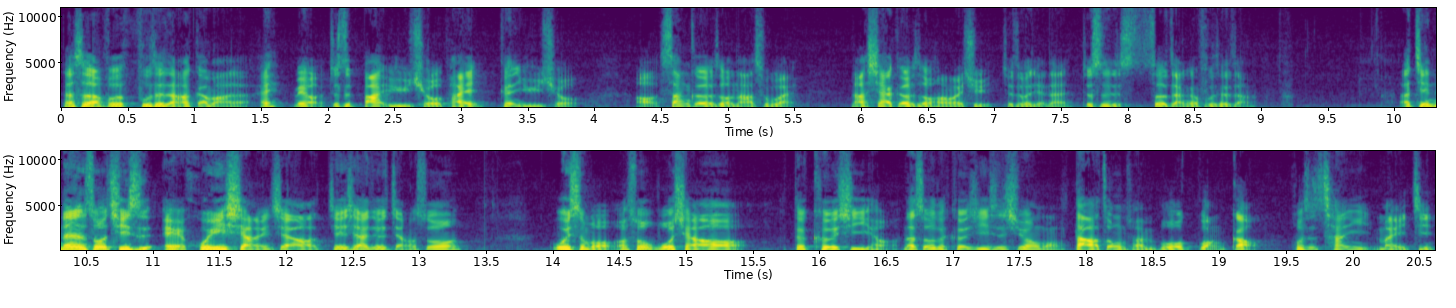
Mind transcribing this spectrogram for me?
那社长副副社长要干嘛呢？哎、没有，就是把羽球拍跟羽球哦，上课的时候拿出来，然后下课的时候还回去，就这么简单，就是社长跟副社长。啊，简单的说，其实，哎、回想一下哦，接下来就是讲说，为什么我说我想要的科系哈，那时候的科系是希望往大众传播、广告或是餐饮迈进。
